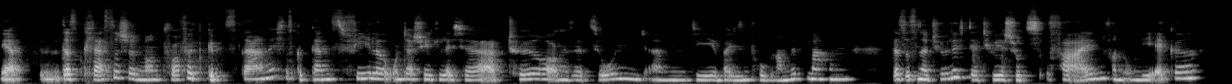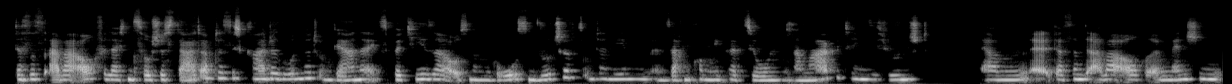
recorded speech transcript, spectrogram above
Ja, das klassische Non-Profit gibt es gar nicht. Es gibt ganz viele unterschiedliche Akteure, Organisationen, ähm, die bei diesem Programm mitmachen. Das ist natürlich der Tierschutzverein von um die Ecke. Das ist aber auch vielleicht ein Social Startup, das sich gerade gründet und gerne Expertise aus einem großen Wirtschaftsunternehmen in Sachen Kommunikation oder Marketing sich wünscht. Ähm, äh, das sind aber auch äh, Menschen,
